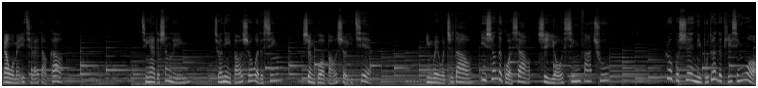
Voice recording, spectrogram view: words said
让我们一起来祷告：亲爱的圣灵，求你保守我的心，胜过保守一切，因为我知道一生的果效是由心发出。若不是你不断地提醒我，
